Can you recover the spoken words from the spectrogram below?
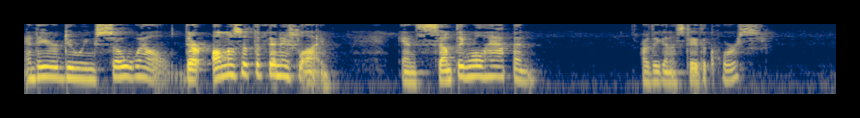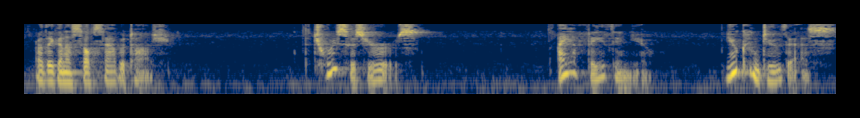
and they are doing so well. They're almost at the finish line, and something will happen are they going to stay the course? Are they going to self-sabotage? The choice is yours. I have faith in you. You can do this.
